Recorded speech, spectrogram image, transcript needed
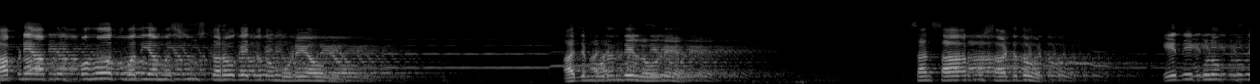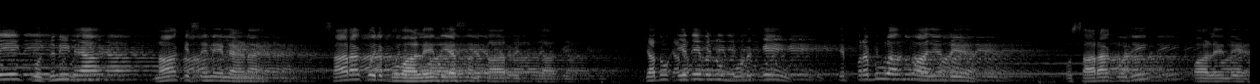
ਆਪਣੇ ਆਪ ਨੂੰ ਬਹੁਤ ਵਧੀਆ ਮਹਿਸੂਸ ਕਰੋਗੇ ਜਦੋਂ ਮੁੜੇ ਆਓਗੇ। ਅੱਜ ਮੁੜਨ ਦੀ ਲੋੜ ਹੈ। ਸੰਸਾਰ ਨੂੰ ਛੱਡ ਦੋ। ਇਹਦੇ ਕੋਲੋਂ ਕਿਸੇ ਕੁਝ ਨਹੀਂ ਲਿਆ, ਨਾ ਕਿਸੇ ਨੇ ਲੈਣਾ ਹੈ। ਸਾਰਾ ਕੁਝ ਗਵਾ ਲੈਂਦੇ ਆ ਸੰਸਾਰ ਵਿੱਚ ਜਾ ਕੇ। ਜਦੋਂ ਇਹਦੇ ਵੱਲੋਂ ਮੁੜ ਕੇ ਤੇ ਪ੍ਰਭੂ ਵੱਲ ਨੂੰ ਆ ਜਾਂਦੇ ਆ, ਉਹ ਸਾਰਾ ਕੁਝ ਹੀ ਪਾ ਲੈਂਦੇ ਆ।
